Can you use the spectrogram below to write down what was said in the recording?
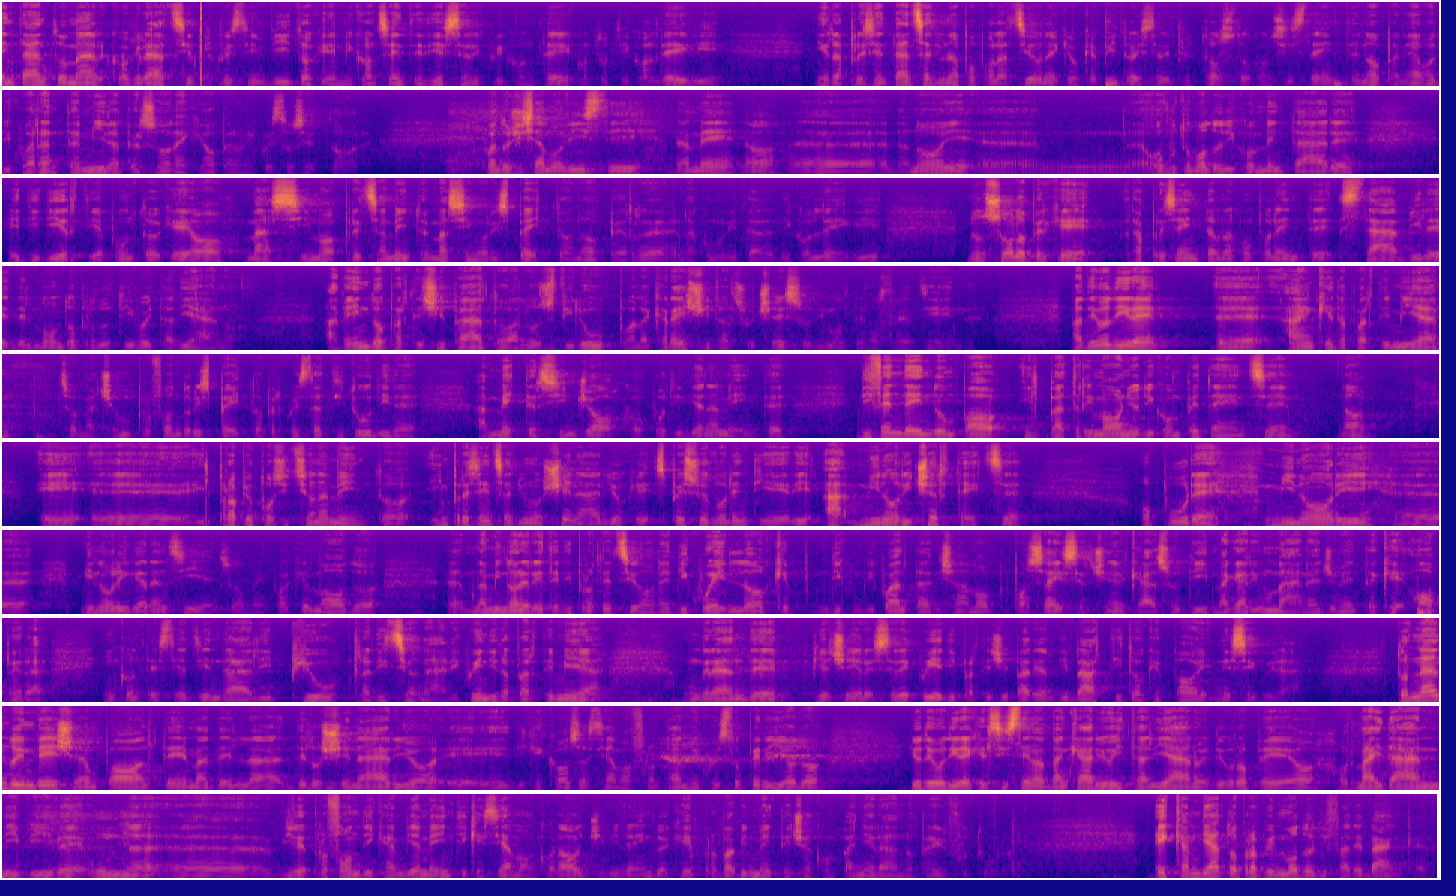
Intanto Marco, grazie per questo invito che mi consente di essere qui con te, con tutti i colleghi, in rappresentanza di una popolazione che ho capito essere piuttosto consistente, no? parliamo di 40.000 persone che operano in questo settore. Quando ci siamo visti da me, no? eh, da noi, eh, ho avuto modo di commentare e di dirti appunto che ho massimo apprezzamento e massimo rispetto no? per la comunità dei colleghi, non solo perché rappresenta una componente stabile del mondo produttivo italiano, avendo partecipato allo sviluppo, alla crescita, al successo di molte nostre aziende, ma devo dire eh, anche da parte mia insomma, c'è un profondo rispetto per questa attitudine a mettersi in gioco quotidianamente, difendendo un po' il patrimonio di competenze no? e eh, il proprio posizionamento in presenza di uno scenario che spesso e volentieri ha minori certezze oppure minori, eh, minori garanzie, insomma in qualche modo eh, una minore rete di protezione di che, di, di quanta diciamo, possa esserci nel caso di magari un management che opera in contesti aziendali più tradizionali. Quindi da parte mia un grande piacere essere qui e di partecipare al dibattito che poi ne seguirà. Tornando invece un po' al tema del, dello scenario e, e di che cosa stiamo affrontando in questo periodo, io devo dire che il sistema bancario italiano ed europeo ormai da anni vive, un, eh, vive, profondi cambiamenti che stiamo ancora oggi vivendo e che probabilmente ci accompagneranno per il futuro. È cambiato proprio il modo di fare banca,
